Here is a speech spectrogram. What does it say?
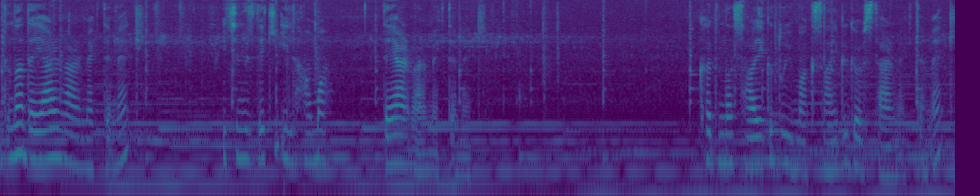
Kadına değer vermek demek, içinizdeki ilhama değer vermek demek. Kadına saygı duymak, saygı göstermek demek,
